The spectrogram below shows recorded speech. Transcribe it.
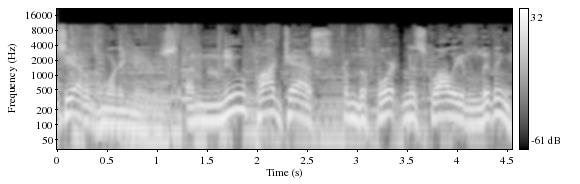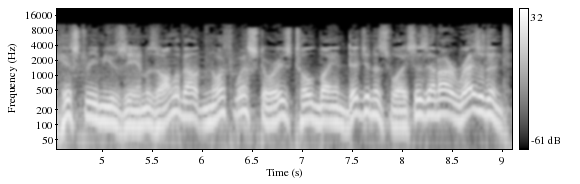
Seattle's Morning News. A new podcast from the Fort Nisqually Living History Museum is all about Northwest stories told by Indigenous voices, and our resident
